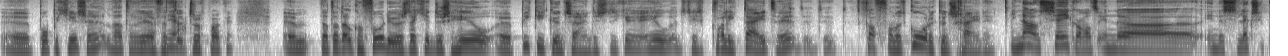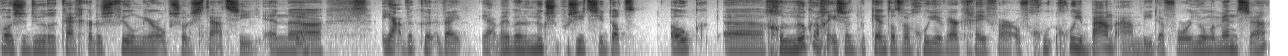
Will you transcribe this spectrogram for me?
uh, poppetjes, hè? laten we weer even ja. terugpakken. Um, dat dat ook een voordeel is dat je dus heel uh, picky kunt zijn. Dus dat je heel, het is kwaliteit, hè? Het, het, het, kaf van het koren kunt scheiden. Nou, zeker, want in de, in de selectieprocedure krijg ik er dus veel meer op sollicitatie. En ja, uh, ja we, kunnen, wij, ja, we hebben een luxe positie dat ook uh, gelukkig is het bekend dat we een goede werkgever of go goede baan aanbieden voor jonge mensen.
